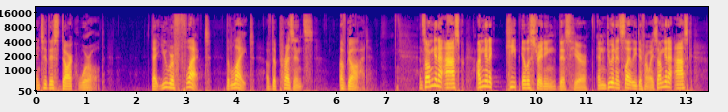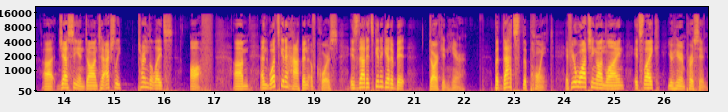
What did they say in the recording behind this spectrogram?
into this dark world. That you reflect the light of the presence of God. And so I'm going to ask, I'm going to keep illustrating this here and do it in a slightly different way. So I'm going to ask uh, Jesse and Don to actually turn the lights off. Um, and what's going to happen, of course, is that it's going to get a bit dark in here. But that's the point. If you're watching online, it's like you're here in person.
